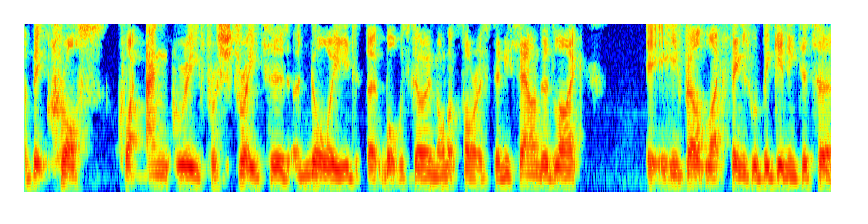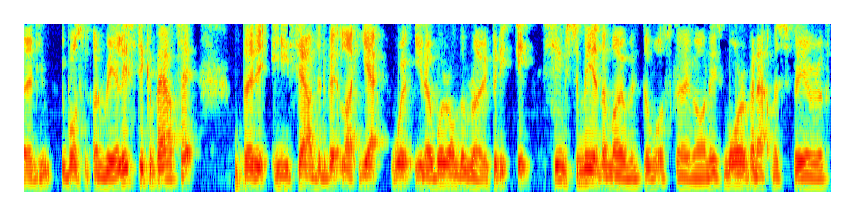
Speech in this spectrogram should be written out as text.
a bit cross, quite angry, frustrated, annoyed at what was going on at Forest, and he sounded like he felt like things were beginning to turn. He wasn't unrealistic about it, but it, he sounded a bit like, "Yeah, we're you know we're on the road." But it, it seems to me at the moment that what's going on is more of an atmosphere of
